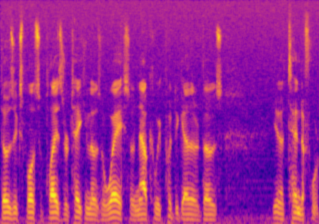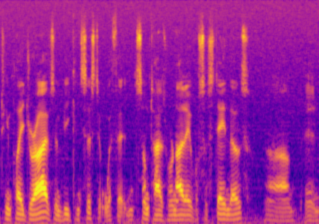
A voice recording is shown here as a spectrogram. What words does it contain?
those explosive plays are taking those away. So now can we put together those, you know, 10 to 14 play drives and be consistent with it? And sometimes we're not able to sustain those. Um, and,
